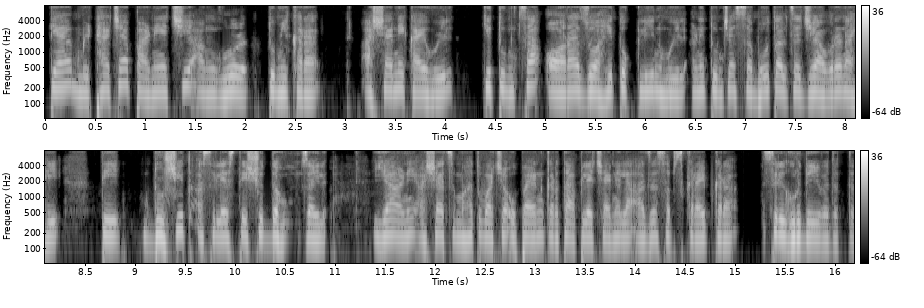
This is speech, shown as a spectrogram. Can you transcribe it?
त्या मिठाच्या पाण्याची आंघोळ तुम्ही करा. अशाने काय होईल की तुमचा ऑरा जो आहे तो क्लीन होईल आणि तुमच्या सभोवतालचं जे आवरण आहे ते दूषित असल्यास ते शुद्ध होऊन जाईल. या आणि अशाच महत्त्वाच्या उपायांकरता आपल्या चॅनेलला आज सबस्क्राईब करा. श्री गुरुदेव दत्त.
